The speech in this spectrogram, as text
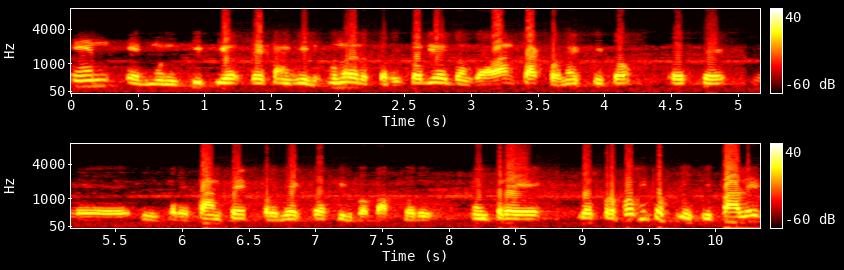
en el municipio de San Gil, uno de los territorios donde avanza con éxito este eh, interesante proyecto silvopastoril. Entre los propósitos principales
